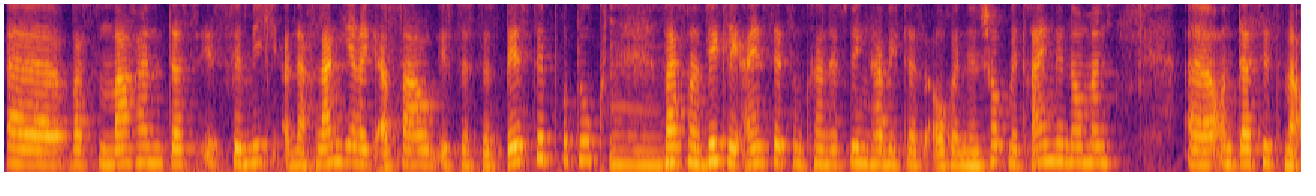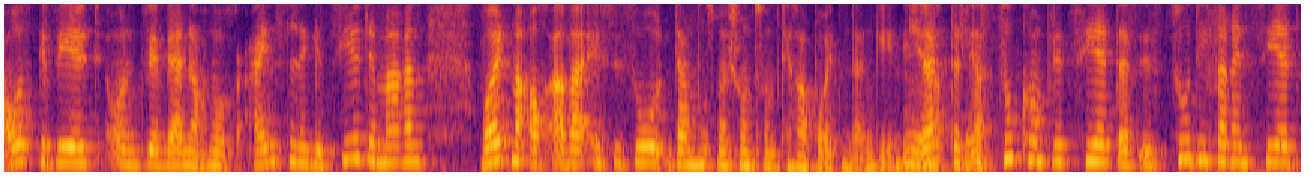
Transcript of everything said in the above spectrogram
äh, was zu machen. Das ist für mich nach langjähriger Erfahrung ist das das beste Produkt, mhm. was man wirklich einsetzen kann. Deswegen habe ich das auch in den Shop mit reingenommen äh, und das jetzt mal ausgewählt und wir werden auch noch einzelne gezielte machen. Wollt man auch, aber es ist so, da muss man schon zum Therapeuten dann gehen. Ja, ne? Das ja. ist zu kompliziert, das ist zu differenziert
